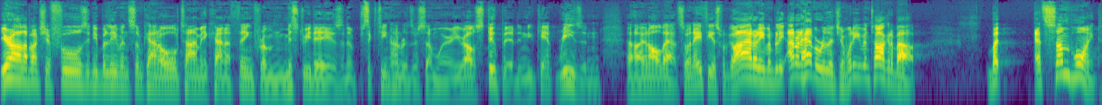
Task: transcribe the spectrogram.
you're all a bunch of fools and you believe in some kind of old timey kind of thing from mystery days in the 1600s or somewhere. You're all stupid and you can't reason uh, and all that. So an atheist would go, I don't even believe, I don't have a religion. What are you even talking about? But at some point,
